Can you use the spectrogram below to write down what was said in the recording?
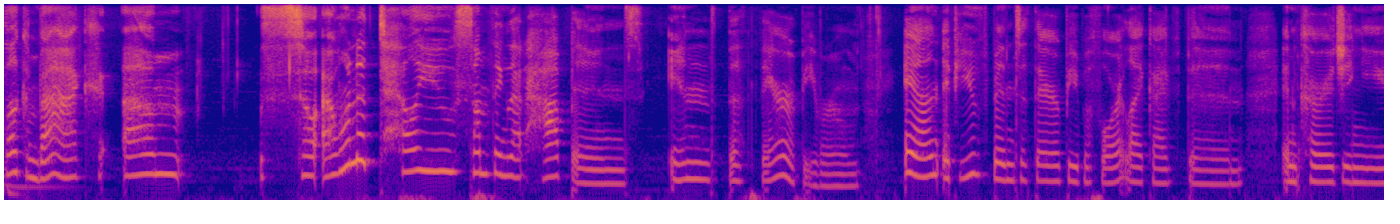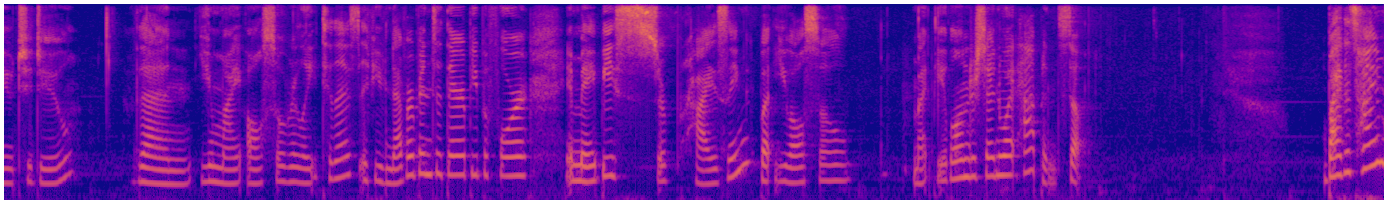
Welcome back. Um so I want to tell you something that happens in the therapy room. And if you've been to therapy before, like I've been encouraging you to do, then you might also relate to this. If you've never been to therapy before, it may be surprising, but you also might be able to understand what happens. So, by the time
